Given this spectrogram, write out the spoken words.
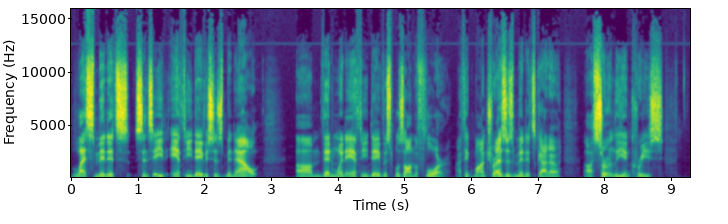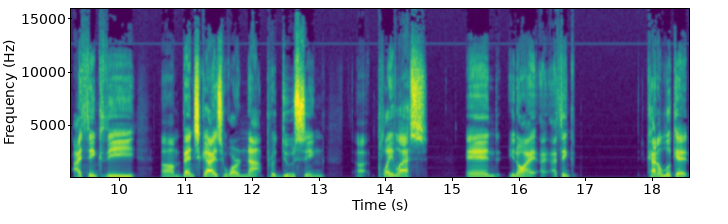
less minutes since Anthony Davis has been out um, than when Anthony Davis was on the floor? I think Montrezl's minutes got to uh, certainly increase. I think the um, bench guys who are not producing uh, play less. And, you know, I, I think kind of look at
